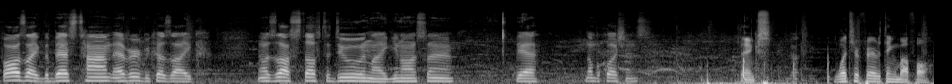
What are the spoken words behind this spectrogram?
Fall's like the best time ever because like, you know, there's a lot of stuff to do and like, you know what I'm saying? Yeah. No more questions. Thanks. What's your favorite thing about fall?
